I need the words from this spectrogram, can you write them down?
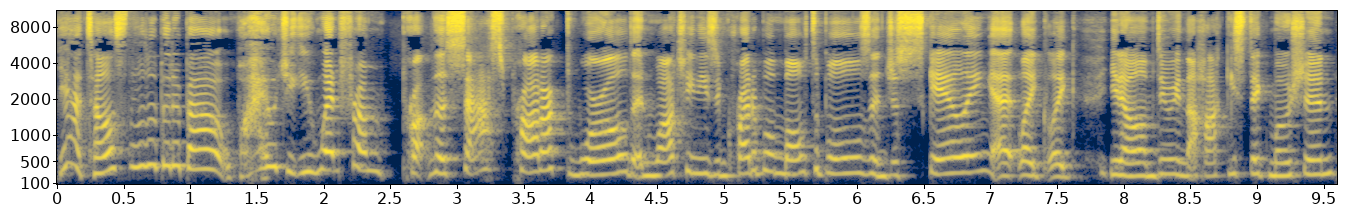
Yeah, tell us a little bit about why would you you went from pro- the SaaS product world and watching these incredible multiples and just scaling at like like you know I'm doing the hockey stick motion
